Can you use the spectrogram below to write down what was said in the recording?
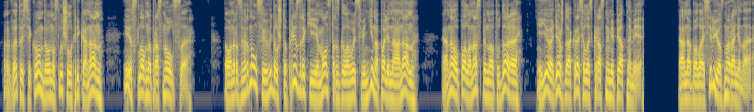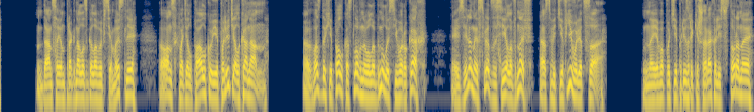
В эту секунду он услышал крик Анан и словно проснулся. Он развернулся и увидел, что призраки и монстр с головы свиньи напали на Анан. Она упала на спину от удара, ее одежда окрасилась красными пятнами. Она была серьезно ранена. Дан Сайон прогнал из головы все мысли, он схватил палку и полетел к Анан. В воздухе палка словно улыбнулась в его руках, и зелёный свет засиял вновь, осветив его лицо. На его пути призраки шарахались в стороны.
